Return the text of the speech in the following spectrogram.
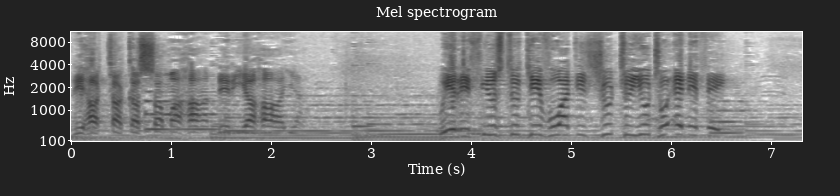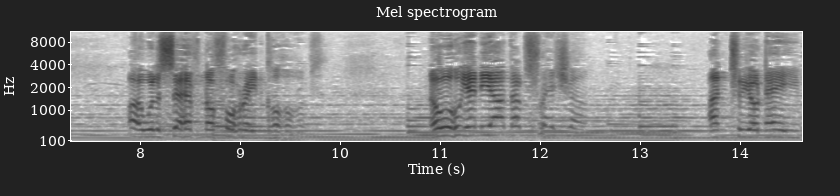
We refuse to give what is due to you to anything. I will serve no foreign God, no any other treasure unto your name.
